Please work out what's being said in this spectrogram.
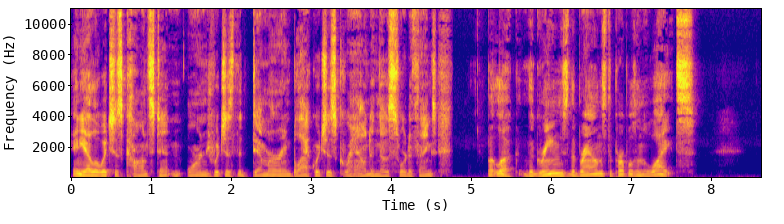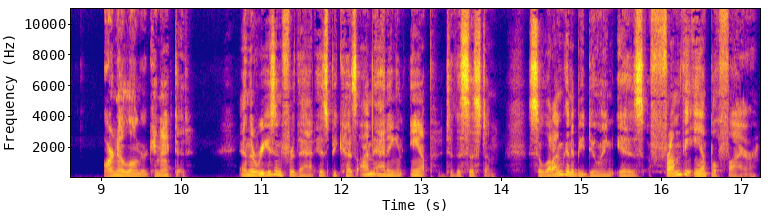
and yellow, which is constant and orange, which is the dimmer and black, which is ground and those sort of things. But look, the greens, the browns, the purples, and the whites are no longer connected. And the reason for that is because I'm adding an amp to the system. So what I'm going to be doing is from the amplifier,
